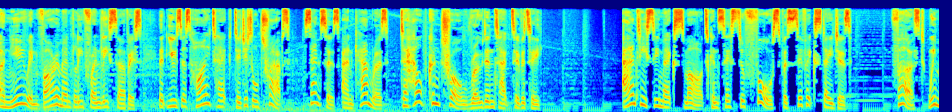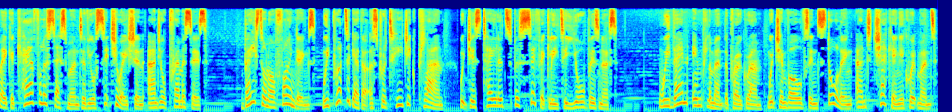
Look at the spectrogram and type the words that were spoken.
a new environmentally friendly service that uses high-tech digital traps, sensors and cameras to help control rodent activity. Anticimex Smart consists of four specific stages. First, we make a careful assessment of your situation and your premises. Based on our findings, we put together a strategic plan which is tailored specifically to your business. We then implement the program, which involves installing and checking equipment.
